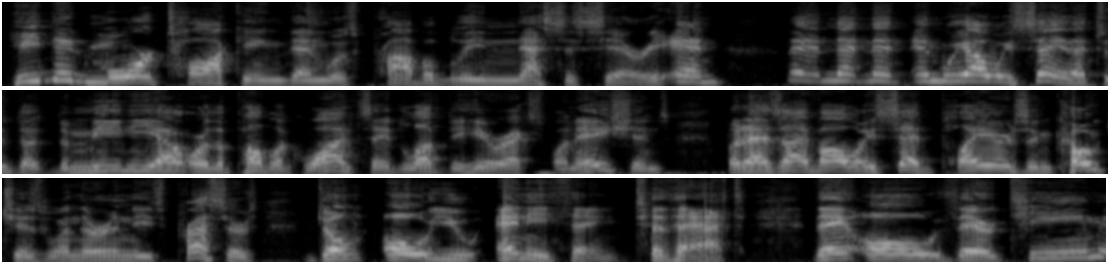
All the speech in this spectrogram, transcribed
he did more talking than was probably necessary, and and, and, and, we always say that's what the, the media or the public wants. They'd love to hear explanations. But as I've always said, players and coaches, when they're in these pressers, don't owe you anything to that. They owe their team,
